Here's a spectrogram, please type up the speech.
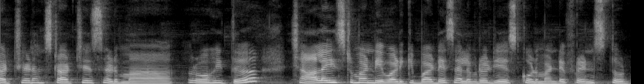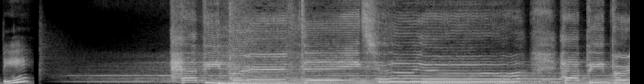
కట్ చేయడం స్టార్ట్ చేశాడు మా రోహిత్. చాలా ఇష్టం అండి వాడికి బర్త్డే సెలబ్రేట్ చేసుకోవడం అంటే ఫ్రెండ్స్ తోటి. Happy birthday to happy birthday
